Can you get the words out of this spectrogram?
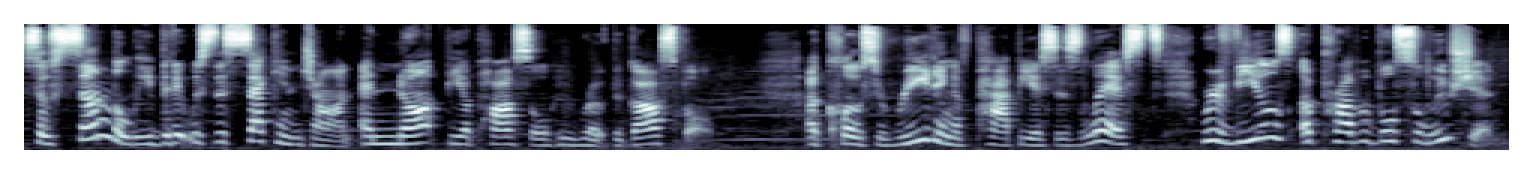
so some believe that it was the second John and not the apostle who wrote the gospel. A close reading of Papias's lists reveals a probable solution.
